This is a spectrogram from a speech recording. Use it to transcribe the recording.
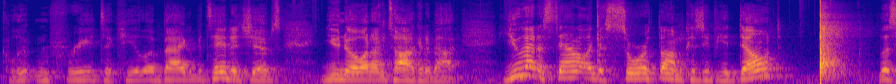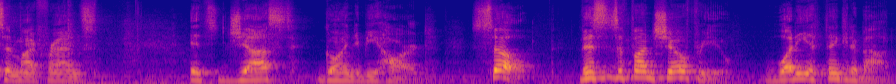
Gluten free tequila bag of potato chips, you know what I'm talking about. You got to stand out like a sore thumb because if you don't, listen, my friends, it's just going to be hard. So, this is a fun show for you. What are you thinking about?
